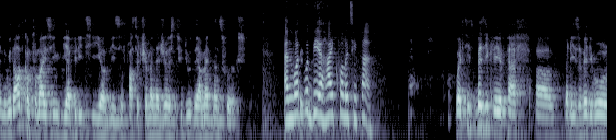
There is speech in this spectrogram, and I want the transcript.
and without compromising the ability of these infrastructure managers to do their maintenance works. And what would be a high quality path? Well, it is basically a path uh, that is available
